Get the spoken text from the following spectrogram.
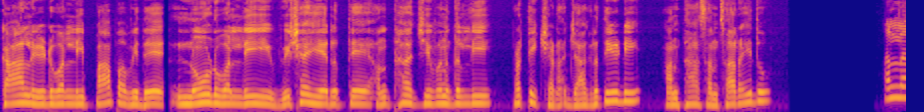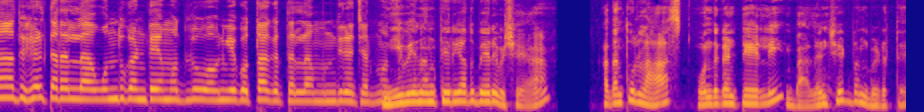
ಕಾಲು ಇಡುವಲ್ಲಿ ಪಾಪವಿದೆ, ನೋಡುವಲ್ಲಿ ವಿಷಯ ಏರುತ್ತೆ, ಅಂಥ ಜೀವನದಲ್ಲಿ ಪ್ರತಿಕ್ಷಣ ಜಾಗೃತಿ ಇಡಿ. ಅಂತಹ ಸಂಸಾರ ಇದು. ಅಲ್ಲ ಅದು ಹೇಳ್ತಾರಲ್ಲ ಒಂದು ಗಂಟೆ ಮೊದಲು ಅವನಿಗೆ ಗೊತ್ತಾಗತ್ತಲ್ಲ ಮುಂದಿನ ಜನ್ಮ. ನೀವೇನಂತೀರಿ ಅದು ಬೇರೆ ವಿಷಯ? ಅದಂತೂ ಲಾಸ್ಟ್ ಒಂದು ಗಂಟೆಯಲ್ಲಿ ಬ್ಯಾಲೆನ್ಸ್ ಶೀಟ್ ಬಂದ್ಬಿಡುತ್ತೆ.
